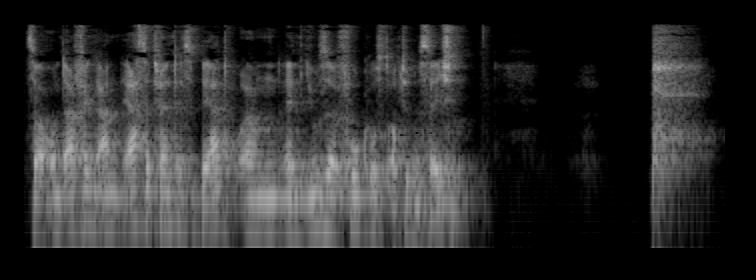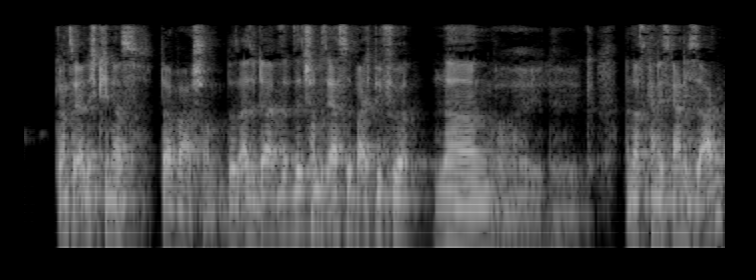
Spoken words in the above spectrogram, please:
So, und da fängt an, erster Trend ist BERT and User Focused Optimization. Ganz ehrlich, Kinders, da war schon. Das, also da ist schon das erste Beispiel für langweilig. Anders kann ich es gar nicht sagen,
